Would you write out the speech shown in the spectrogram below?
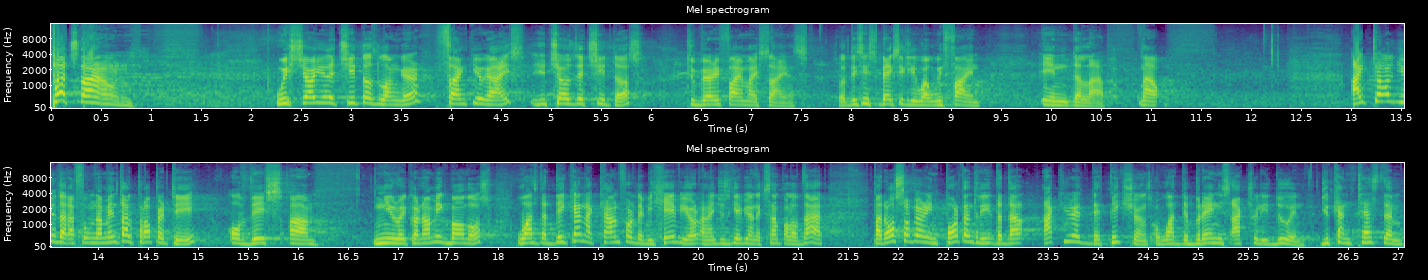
Touchdown! We show you the Cheetos longer. Thank you, guys. You chose the Cheetos to verify my science. So this is basically what we find in the lab. Now, I told you that a fundamental property of these um, neuroeconomic models was that they can account for the behavior, and I just gave you an example of that, but also very importantly, that they're accurate depictions of what the brain is actually doing. You can test them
